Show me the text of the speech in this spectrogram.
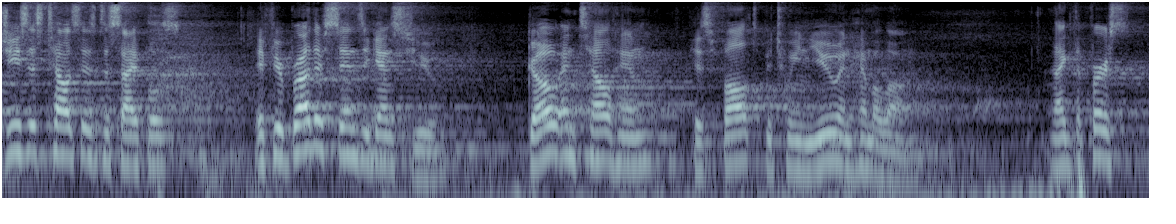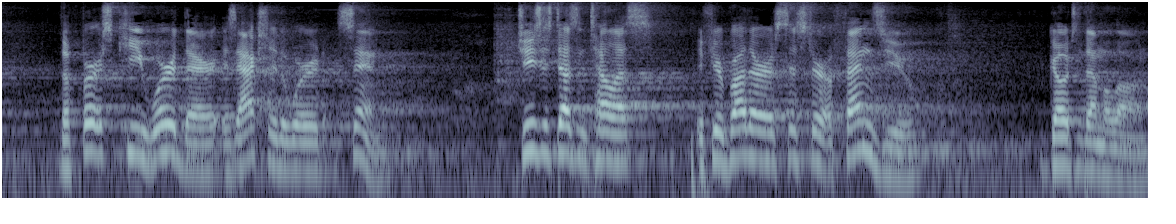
Jesus tells his disciples if your brother sins against you, go and tell him his fault between you and him alone. Like the first, the first key word there is actually the word sin. Jesus doesn't tell us if your brother or sister offends you, go to them alone.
